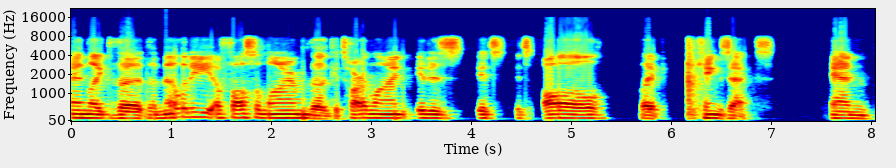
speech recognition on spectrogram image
And like the the melody of False Alarm, the guitar line, it is it's it's all like King's X. And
